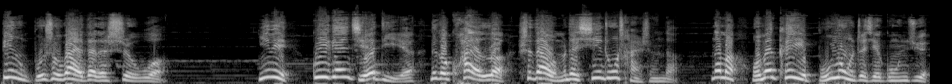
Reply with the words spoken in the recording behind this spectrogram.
并不是外在的事物，因为归根结底，那个快乐是在我们的心中产生的。那么，我们可以不用这些工具，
